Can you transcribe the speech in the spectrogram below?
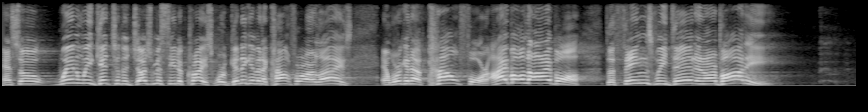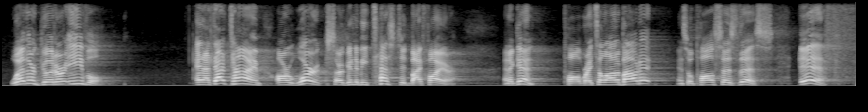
And so when we get to the judgment seat of Christ, we're going to give an account for our lives and we're going to account for eyeball to eyeball the things we did in our body, whether good or evil. And at that time, our works are going to be tested by fire. And again, Paul writes a lot about it. And so Paul says this if,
